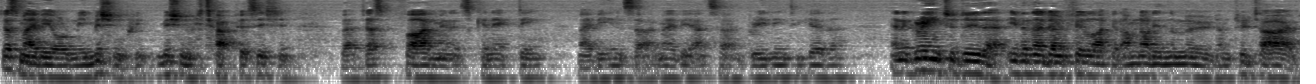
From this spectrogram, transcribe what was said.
just maybe ordinary mission, missionary type position, but just five minutes connecting, maybe inside, maybe outside, breathing together, and agreeing to do that, even though I don't feel like it, I'm not in the mood, I'm too tired.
